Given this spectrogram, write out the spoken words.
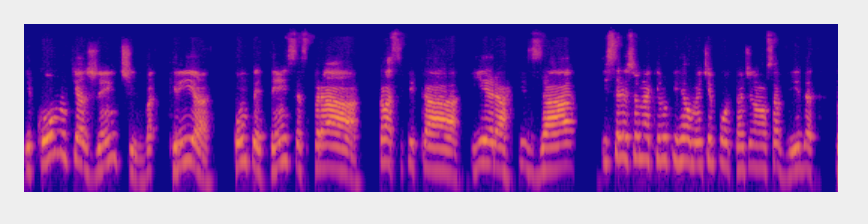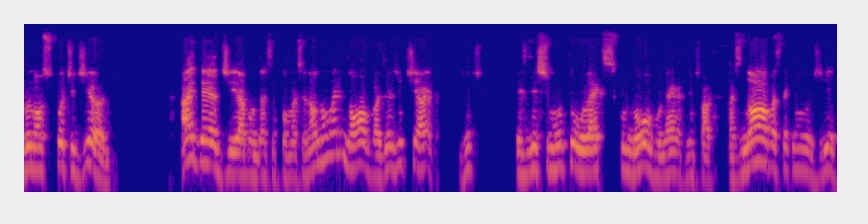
e como que a gente cria competências para classificar, hierarquizar e selecionar aquilo que realmente é importante na nossa vida, para o nosso cotidiano. A ideia de abundância informacional não é nova. Às vezes a gente, a gente existe muito léxico novo, né? A gente fala as novas tecnologias,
